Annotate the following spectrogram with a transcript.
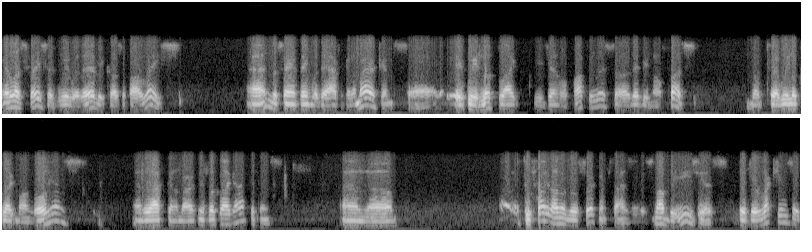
And let's face it, we were there because of our race. And the same thing with the African Americans. Uh, if we looked like the general populace, uh, there'd be no fuss. But uh, we look like Mongolians, and the African Americans look like Africans. And uh, to fight under those circumstances, it's not the easiest. The directions that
